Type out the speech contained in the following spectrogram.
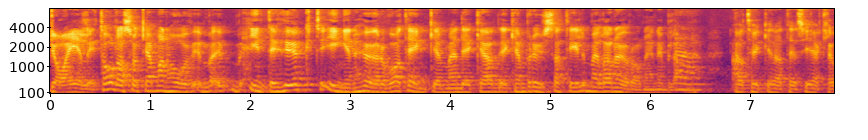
Ja, ärligt talat så kan man ha, inte högt, ingen hör vad jag tänker, men det kan, det kan brusa till mellan öronen ibland. Jag tycker att det är så jäkla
